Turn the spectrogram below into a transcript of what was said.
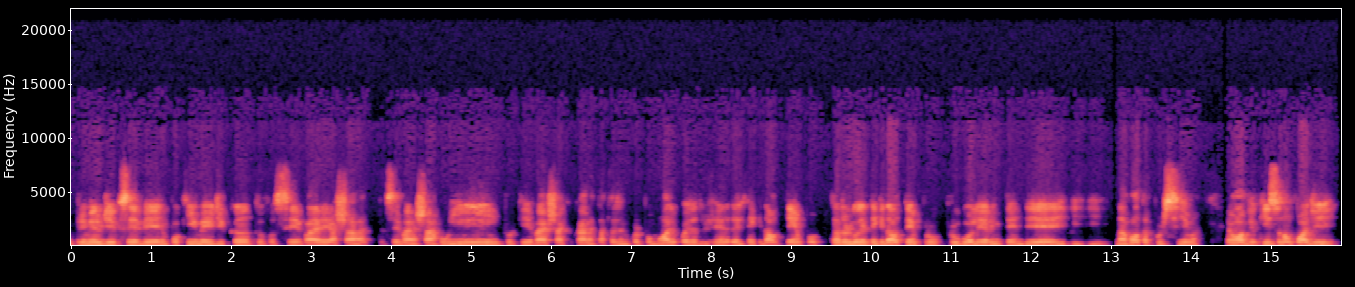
no primeiro dia que você vê ele um pouquinho meio de canto, você vai achar você vai achar ruim, porque vai achar que o cara está fazendo corpo mole, coisa do gênero. Ele tem que dar o tempo, o treinador goleiro tem que dar o tempo para o goleiro entender e, e, e na volta por cima. É óbvio que isso não pode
